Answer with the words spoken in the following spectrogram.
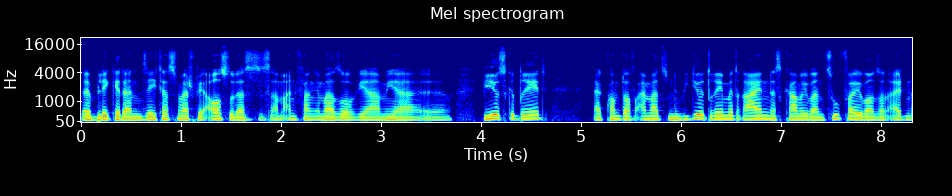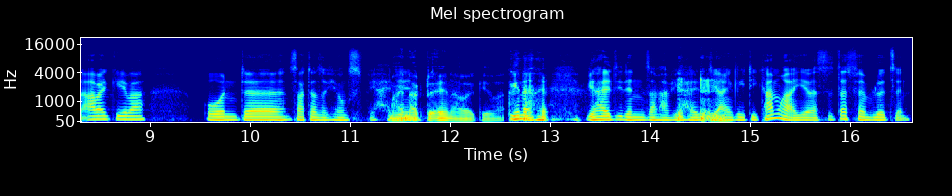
äh, blicke, dann sehe ich das zum Beispiel auch so, dass es am Anfang immer so, wir haben hier äh, Videos gedreht, er kommt auf einmal zu einem Videodreh mit rein, das kam über einen Zufall, über unseren alten Arbeitgeber und äh, sagt er so, Jungs, wie haltet meinen aktuellen Arbeitgeber. genau, wie haltet ihr denn, sag mal, wie haltet ihr eigentlich die Kamera hier, was ist das für ein Blödsinn?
